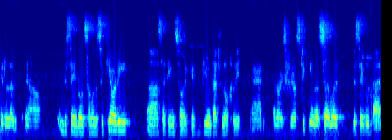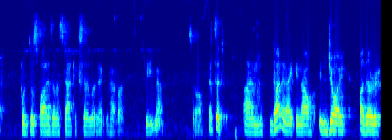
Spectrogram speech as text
it'll uh, disable some of the security uh, settings so you can view that locally. And otherwise, if you're sticking on the server, disable that, put those files on a static server, and you have a 3D map. So that's it. I'm done, and I can now enjoy other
